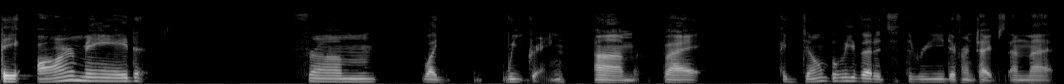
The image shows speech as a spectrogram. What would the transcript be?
They are made from like wheat grain, um, but I don't believe that it's three different types, and that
